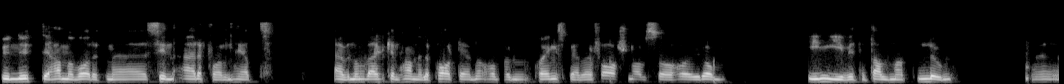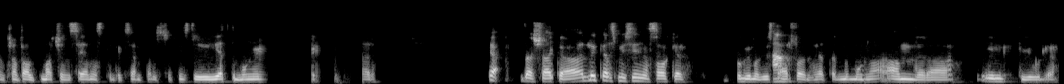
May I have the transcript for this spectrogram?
hur nyttig han har varit med sin erfarenhet. Även om varken han eller parten har varit poängspelare för Arsenal så har ju de ingivit ett annat lugn. Eh, framförallt matchen senaste till exempel så finns det ju jättemånga där, ja, där Xhaka lyckades med sina saker på grund av just erfarenheten men många andra inte gjorde det.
